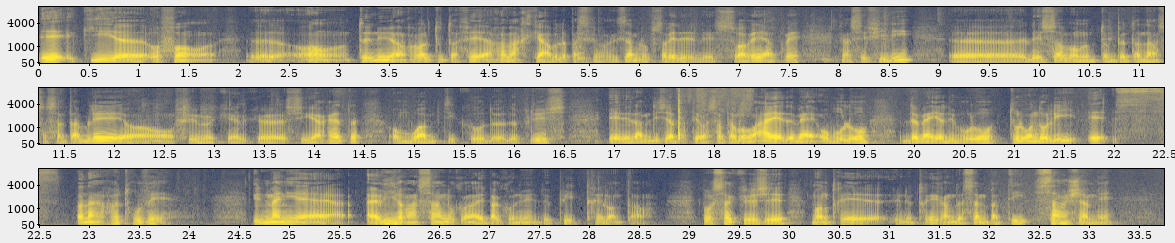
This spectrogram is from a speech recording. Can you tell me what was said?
et qui, euh, au fond, euh, ont tenu un rôle tout à fait remarquable, parce que, par exemple, vous savez, les, soirées après, quand c'est fini, euh, les hommes ont un peu tendance à s'attabler, on fume quelques cigarettes, on boit un petit coup de, plus, et les dames disaient à partir d'un certain moment, allez, demain au boulot, demain il y a du boulot, tout le monde au lit, et on a retrouvé une manière à vivre ensemble qu'on n'avait pas connue depuis très longtemps. C'est pour ça que j'ai montré une très grande sympathie sans jamais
